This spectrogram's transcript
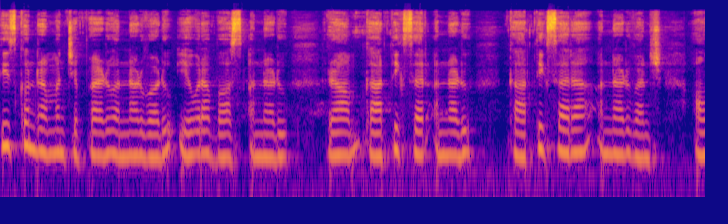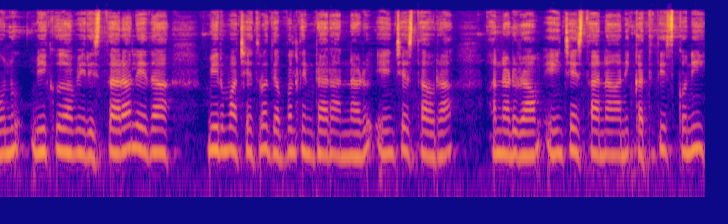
తీసుకొని రమ్మని చెప్పాడు అన్నాడు వాడు. ఎవరా బాస్? అన్నాడు. రామ్ కార్తీక్ సార్ అన్నాడు. కార్తీక్ సారా అన్నాడు వంశ్ అవును మీకు మీరు ఇస్తారా లేదా మీరు మా చేతిలో దెబ్బలు తింటారా అన్నాడు. ఏం చేస్తావురా? అన్నాడు రామ్. ఏం చేస్తానా అని కత్తి తీసుకొని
